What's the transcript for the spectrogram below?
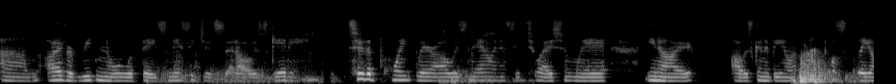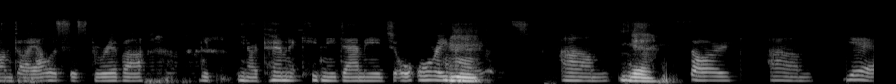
um, overridden all of these messages that I was getting to the point where I was now in a situation where, you know, I was going to be on possibly on dialysis forever with you know permanent kidney damage or, or even mm. um, yeah. so um, yeah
